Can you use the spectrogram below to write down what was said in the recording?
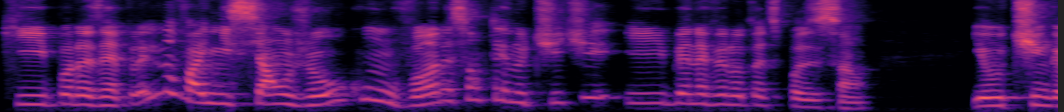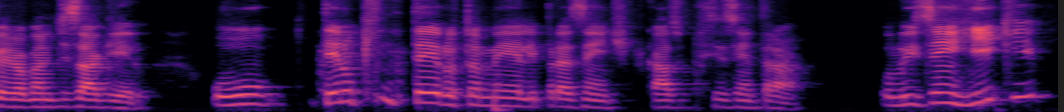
que, por exemplo, ele não vai iniciar um jogo com o Wanderson tendo Tite e Benevenuto à disposição. E o Tinga jogando de zagueiro. O, tendo o Quinteiro também ali presente, caso precise entrar. O Luiz Henrique,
